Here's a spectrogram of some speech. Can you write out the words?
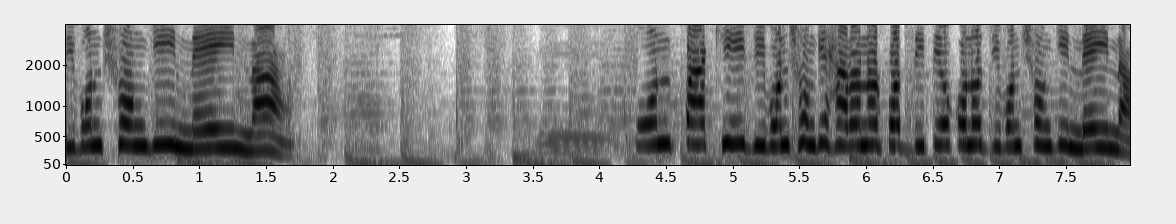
জীবন সঙ্গী নেই না? কোন পাখি জীবন সঙ্গী হারানোর পর দ্বিতীয় কোনো জীবন সঙ্গী নেই না?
